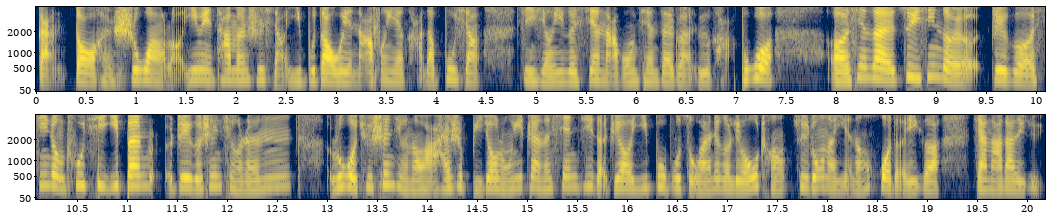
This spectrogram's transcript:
感到很失望了，因为他们是想一步到位拿枫叶卡的，不想进行一个先拿工签再转绿卡。不过，呃，现在最新的这个新政初期，一般这个申请人如果去申请的话，还是比较容易占得先机的。只要一步步走完这个流程，最终呢也能获得一个加拿大的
